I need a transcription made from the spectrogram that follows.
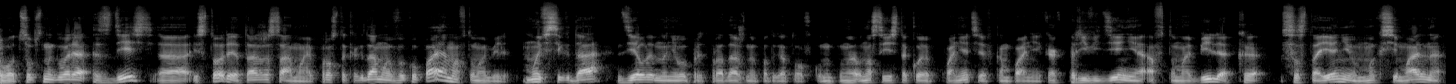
Вот, собственно говоря, здесь э, история та же самая. Просто когда мы выкупаем автомобиль, мы всегда делаем на него предпродажную подготовку. Например, у нас есть такое понятие в компании, как приведение автомобиля к состоянию максимально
